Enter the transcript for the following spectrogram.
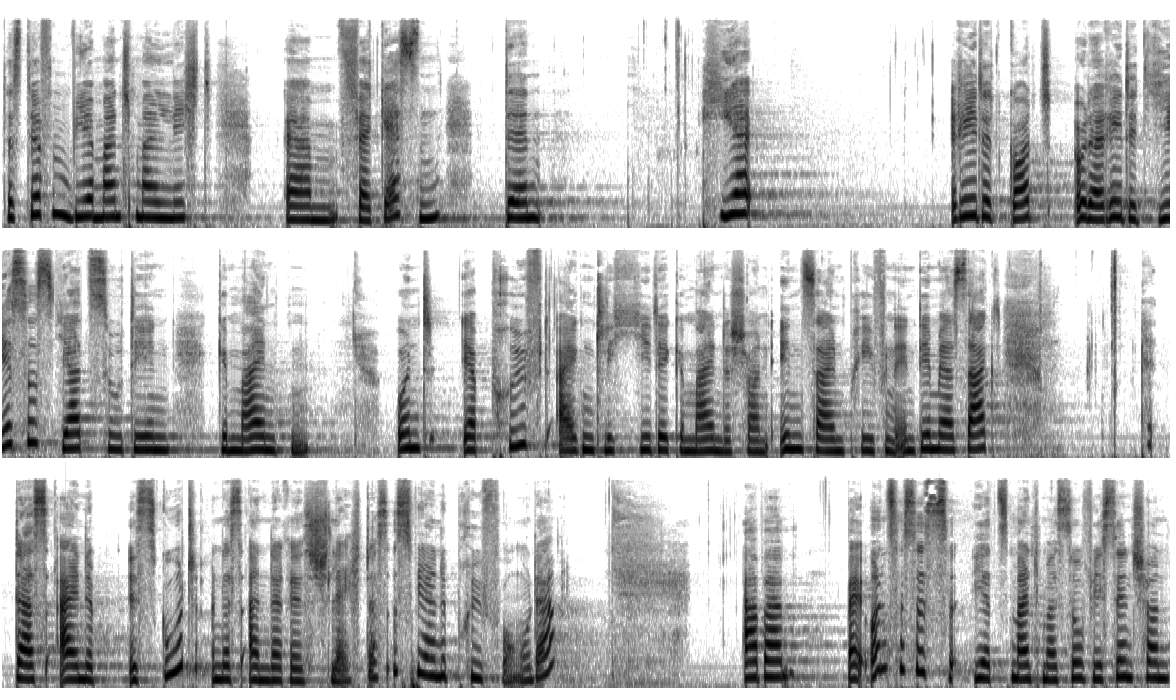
Das dürfen wir manchmal nicht ähm, vergessen, denn hier redet Gott oder redet Jesus ja zu den Gemeinden. Und er prüft eigentlich jede Gemeinde schon in seinen Briefen, indem er sagt, das eine ist gut und das andere ist schlecht. Das ist wie eine Prüfung, oder? Aber bei uns ist es jetzt manchmal so, wir sind schon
